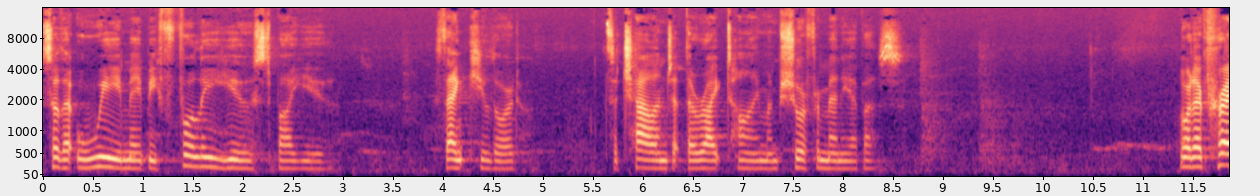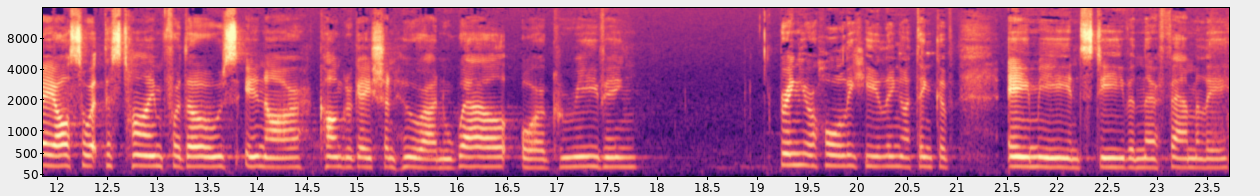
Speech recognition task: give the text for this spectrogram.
so that we may be fully used by you. Thank you, Lord. It's a challenge at the right time, I'm sure, for many of us. Lord, I pray also at this time for those in our congregation who are unwell or grieving. Bring your holy healing. I think of Amy and Steve and their family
